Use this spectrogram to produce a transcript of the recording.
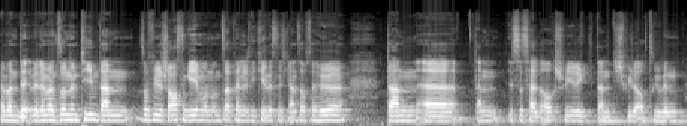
wenn man, wenn man so einem Team dann so viele Chancen geben und unser Penalty Kill ist nicht ganz auf der Höhe, dann, äh, dann ist es halt auch schwierig, dann die Spiele auch zu gewinnen.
